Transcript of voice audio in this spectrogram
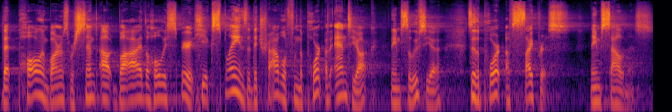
that Paul and Barnabas were sent out by the Holy Spirit, he explains that they traveled from the port of Antioch, named Seleucia, to the port of Cyprus, named Salamis.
